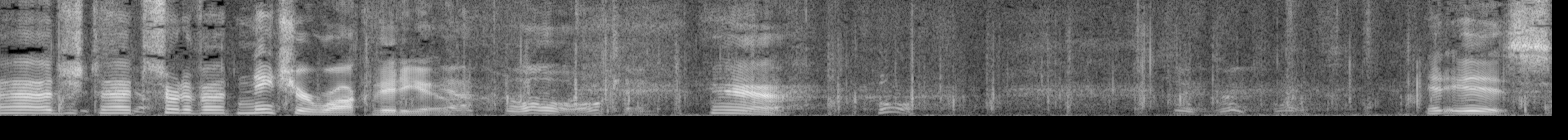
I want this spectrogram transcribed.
Uh, just uh, sort of a nature walk video. Yeah. Oh, okay. Yeah, Cool. It's a great place. it is.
